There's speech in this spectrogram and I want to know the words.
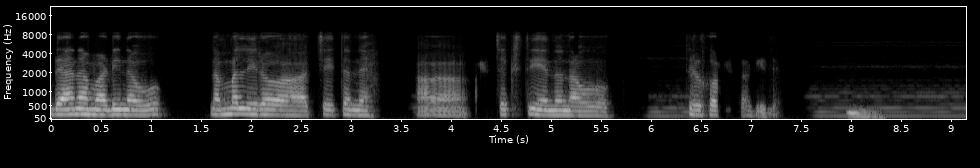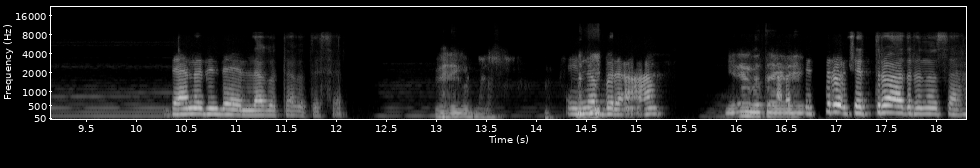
ಧ್ಯಾನ ಮಾಡಿ ನಾವು ನಮ್ಮಲ್ಲಿರೋ ಚೈತನ್ಯ ಆ ಶಕ್ತಿಯನ್ನು ನಾವು ತಿಳ್ಕೊಬೇಕಾಗಿದೆ ಧ್ಯಾನದಿಂದ ಎಲ್ಲ ಗೊತ್ತಾಗುತ್ತೆ ಸರ್. ವೆರಿ ಗುಡ್ ಮೇಡಮ್ ಇನ್ನೊಬ್ಬರ ಏನೇನ್ ಗೊತ್ತಾಗಿದೆ? ಶತ್ರು ಶತ್ರು ಆದ್ರೂನು ಸಹ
